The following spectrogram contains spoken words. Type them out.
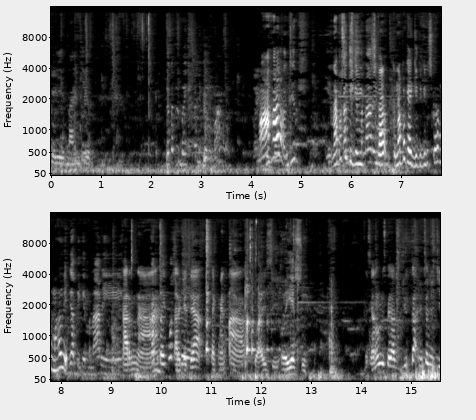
clean anjir ya, tapi baik spa juga lumayan. Mahal anjir kenapa sih bikin menarik. sekarang kenapa kayak gitu-gitu sekarang mahal ya? Nggak bikin menarik. Karena Kan targetnya segmen A itu aja sih. Oh iya sih. Nah, sekarang lu sepeda 100 juta nyuci nyuci.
